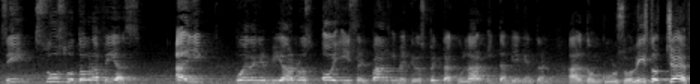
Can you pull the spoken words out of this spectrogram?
¿sí? Sus fotografías. Ahí pueden enviarnos, hoy hice el pan y me quedó espectacular y también entran al concurso. ¿Listo, chef?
